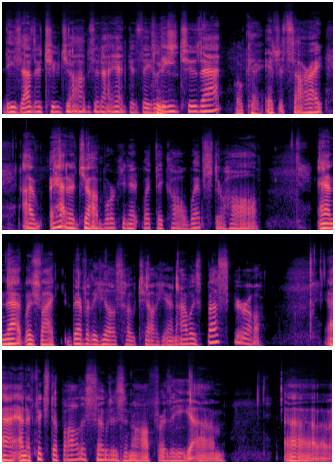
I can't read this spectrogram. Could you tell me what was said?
these other two jobs that I had because they Please. lead to that. Okay. If it's all right. I had a job working at what they call Webster Hall, and that was like Beverly Hills Hotel here, and I was bus girl, uh, and I fixed up all the sodas and all for the um, uh,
